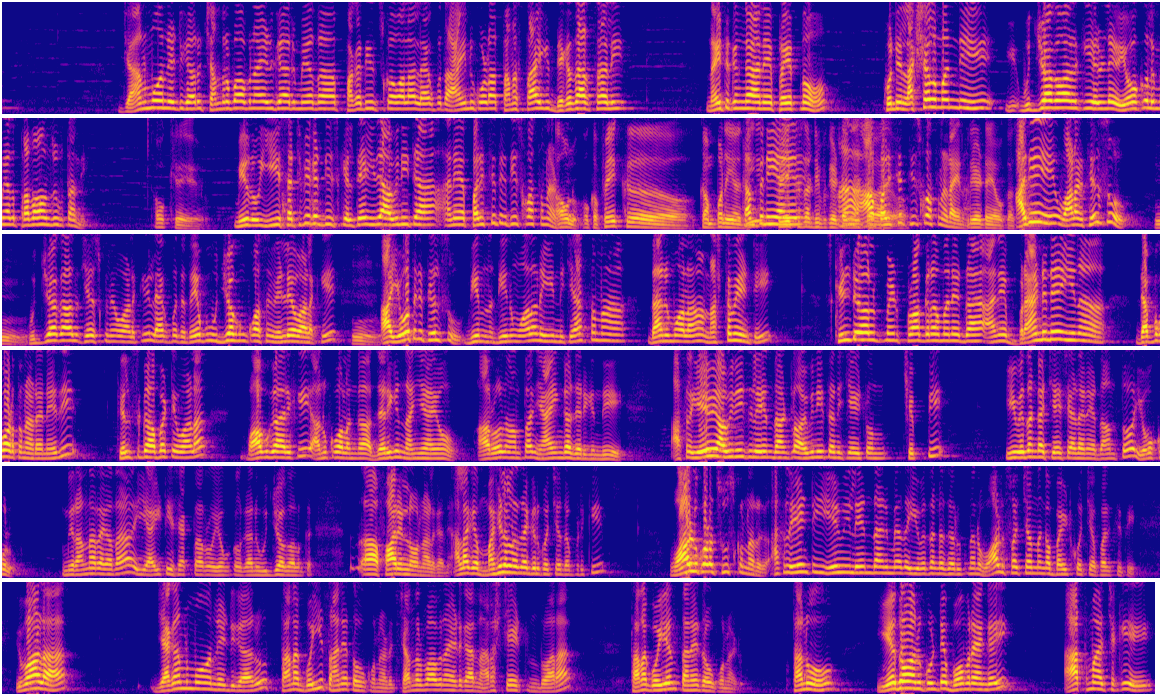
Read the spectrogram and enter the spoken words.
జగన్మోహన్ రెడ్డి గారు చంద్రబాబు నాయుడు గారి మీద పగ తీర్చుకోవాలా? లేకపోతే ఆయన కూడా తన స్థాయికి దిగజార్చాలి? నైతికంగా అనే ప్రయత్నం కొన్ని లక్షల మంది ఉద్యోగాలకి వెళ్ళే యువకుల మీద ప్రభావం చూపుతుంది. ఓకే. మీరు ఈ సర్టిఫికెట్ తీసుకెళ్తే ఇదే అవినీతి అనే పరిస్థితికి తీసుకొస్తున్నాడు. అవును ఒక ఫేక్ కంపెనీ కంపెనీ సర్టిఫికేట్ ఆ, పరిస్థితి తీసుకొస్తున్నాడు ఆయన. క్రియేట్ అయ్యే అవకాశం అది వాళ్ళకి తెలుసు. ఉద్యోగాలు చేసుకునే వాళ్ళకి లేకపోతే రేపు ఉద్యోగం కోసం వెళ్ళే వాళ్ళకి ఆ యువతకి తెలుసు. దీని దీని మూలన ఈయన్ని చేస్తున్న దాని మూలన నష్టమేంటి? స్కిల్ డెవలప్మెంట్ ప్రోగ్రామ్ అనే దా అనే బ్రాండ్నే ఈయన దెబ్బ కొడుతున్నాడు అనేది తెలుసు కాబట్టి ఇవాళ బాబు గారికి అనుకూలంగా జరిగింది అన్యాయం. ఆ రోజునంతా న్యాయంగా జరిగింది. అసలు ఏమీ అవినీతి లేని దాంట్లో అవినీతి అని చేయటం చెప్పి ఈ విధంగా చేశాడనే దాంతో యువకులు. మీరు అన్నారు కదా ఈ ఐటీ సెక్టర్ యువకులు కానీ ఉద్యోగాలు ఫారిన్లో ఉన్నాళ్ళు కానీ. అలాగే మహిళల దగ్గరికి వచ్చేటప్పటికి వాళ్ళు కూడా చూసుకున్నారు. అసలు ఏంటి ఏమీ లేని దాని మీద ఈ విధంగా జరుగుతుందని వాళ్ళు స్వచ్ఛందంగా బయటకు వచ్చే పరిస్థితి. ఇవాళ జగన్మోహన్ రెడ్డి గారు తన గొయ్యి తానే తవ్వుకున్నాడు. చంద్రబాబు నాయుడు గారిని అరెస్ట్ చేయటం ద్వారా తన గొయ్యను తనే తవ్వుకున్నాడు. తను ఏదో అనుకుంటే బూమరాంగ్ అయి ఆత్మహత్యకి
